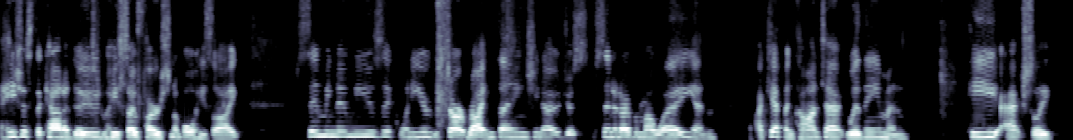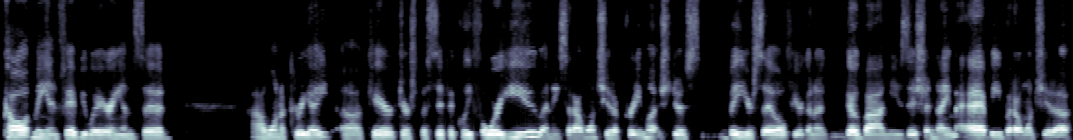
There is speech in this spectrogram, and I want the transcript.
he's just the kind of dude. He's so personable. He's like, send me new music when you start writing things. You know, just send it over my way. And I kept in contact with him, and he actually called me in February and said, I want to create a character specifically for you. And he said, I want you to pretty much just be yourself. You're going to go by a musician named Abby, but I want you to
